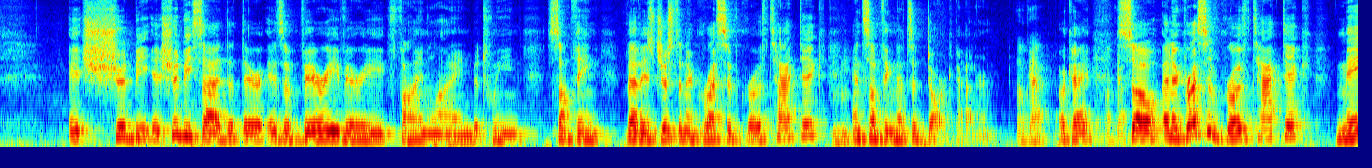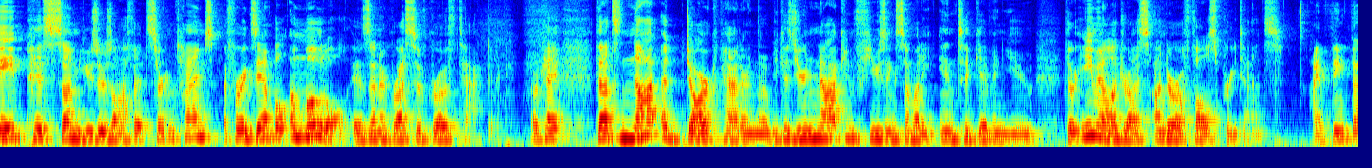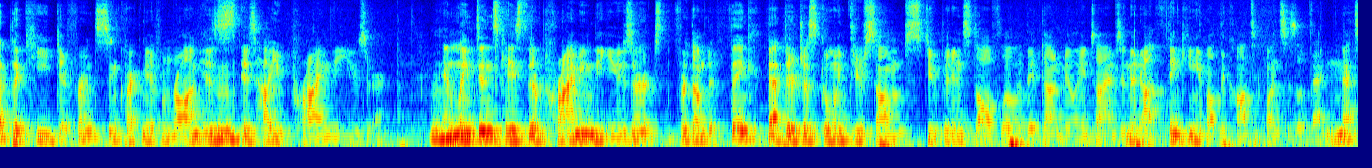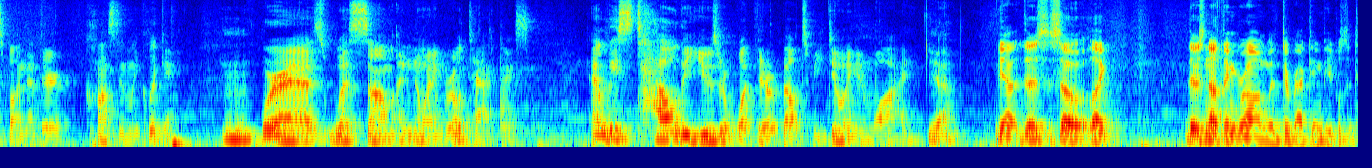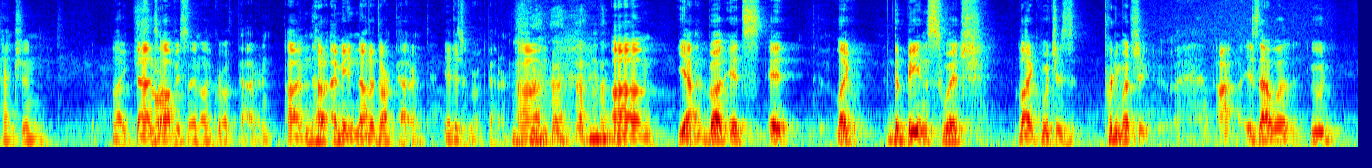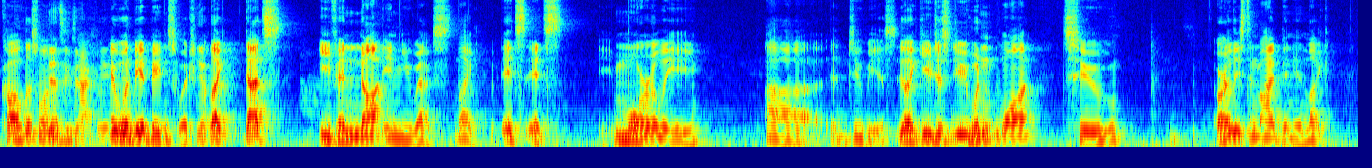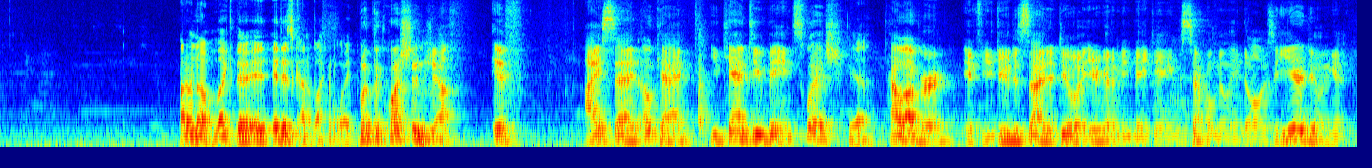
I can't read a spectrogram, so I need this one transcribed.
it should be it should be said that there is a very very fine line between something that is just an aggressive growth tactic Mm-hmm. and something that's a dark pattern. Okay. Okay? Okay. So, an aggressive growth tactic may piss some users off at certain times. For example, a modal is an aggressive growth tactic. Okay? That's not a dark pattern though, because you're not confusing somebody into giving you their email address under a false pretense. I think that the key difference, and correct me if I'm wrong, is Mm-hmm. is how you prime the user. In LinkedIn's case, they're priming the user t- for them to think that they're just going through some stupid install flow that they've done a million times, and they're not thinking about the consequences of that next button that they're constantly clicking. Whereas with some annoying growth tactics, at least tell the user what they're about to be doing and why. Yeah. Yeah, there's so like there's nothing wrong with directing people's attention. Like that's Sure. obviously not a growth pattern. Uh, not, I mean, not a dark pattern. It is a growth pattern. Um, um, yeah, but it's it like the bait and switch, like which is pretty much. Uh, is that what we would call this one? That's exactly it. It would be a bait and switch. Yep. Like that's even not in UX. Like it's it's morally uh, dubious. Like you just you wouldn't want to, or at least in my opinion, like I don't know. Like there, it, it is kind of black and white. But the question, Geoff, if I said, okay, you can't do bait and switch. Yeah. However, if you do decide to do it, you're going to be making several million dollars a year doing it.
